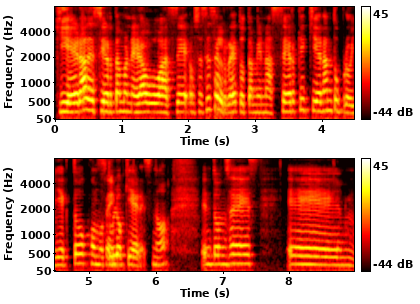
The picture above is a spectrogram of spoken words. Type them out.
quiera de cierta manera o hacer, o sea, ese es el reto también, hacer que quieran tu proyecto como tú lo quieres, ¿no? Entonces, eh,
